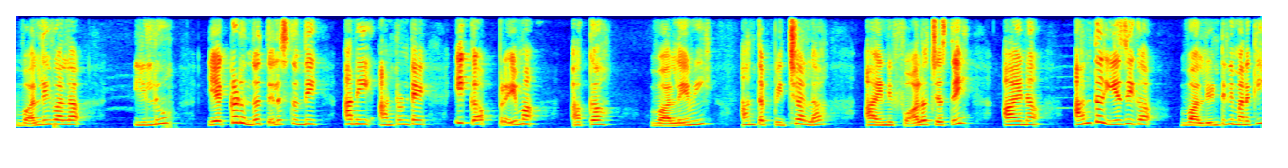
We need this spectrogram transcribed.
వల్లి వాళ్ళ ఇల్లు ఎక్కడుందో తెలుస్తుంది అని అంటుంటే ఇక ప్రేమ అక్క వాళ్ళేమి అంత పిచ్చాలా ఆయన్ని ఫాలో చేస్తే ఆయన అంత ఈజీగా వాళ్ళింటిని మనకి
